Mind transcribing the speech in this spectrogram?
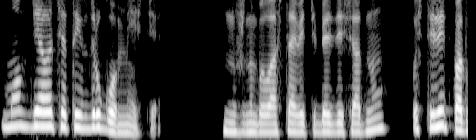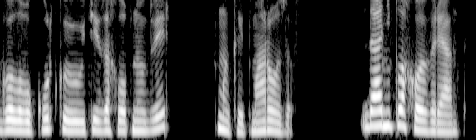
Мог делать это и в другом месте. Нужно было оставить тебя здесь одну, постелить под голову куртку и уйти, захлопнув дверь? Хмыкает Морозов. Да, неплохой вариант.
